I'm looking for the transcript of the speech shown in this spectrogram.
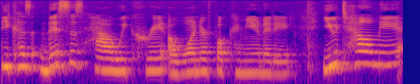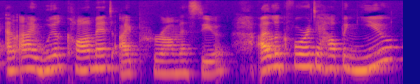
because this is how we create a wonderful community. You tell me and I will comment, I promise you. I look forward to helping you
